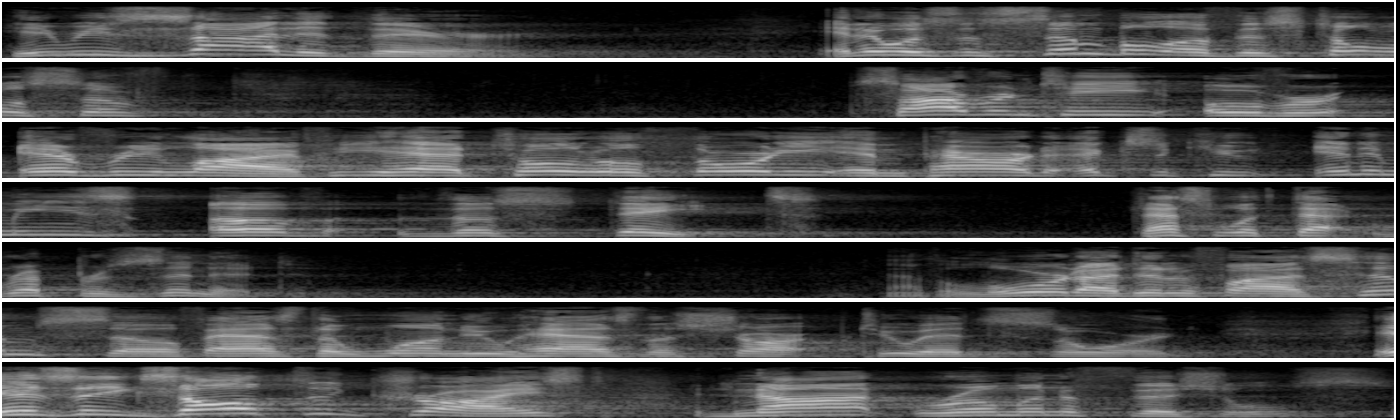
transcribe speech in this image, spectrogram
he resided there. And it was a symbol of his total sovereignty over every life. He had total authority and power to execute enemies of the state. That's what that represented. Now, the Lord identifies himself as the one who has the sharp two edged sword. It is the exalted Christ, not Roman officials,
